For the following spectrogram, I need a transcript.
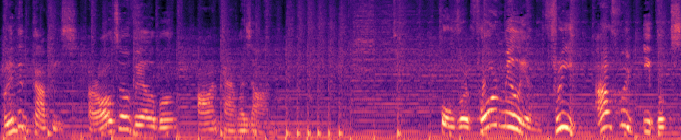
Printed copies are also available on Amazon. Over 4 million free Alfred ebooks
